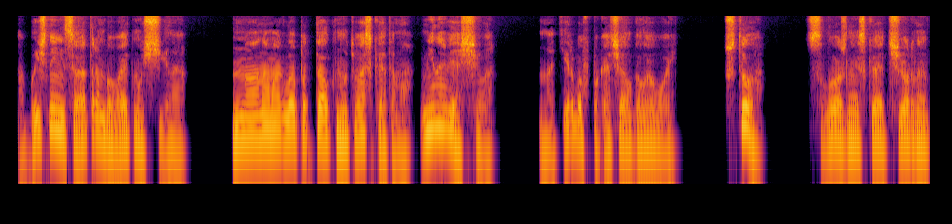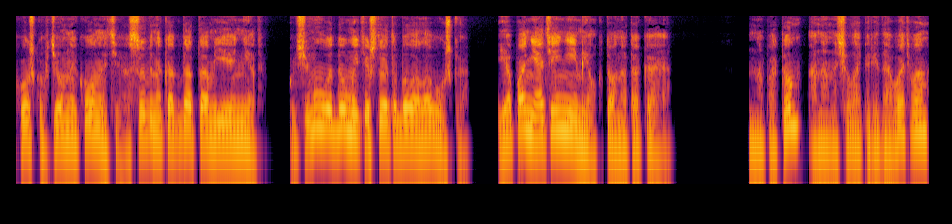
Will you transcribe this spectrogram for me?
«Обычно инициатором бывает мужчина». «Но она могла подтолкнуть вас к этому, ненавязчиво». Натирбов покачал головой. «Что?» «Сложно искать черную кошку в темной комнате, особенно когда там ее нет. Почему вы думаете, что это была ловушка? Я понятия не имел, кто она такая». Но потом она начала передавать вам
